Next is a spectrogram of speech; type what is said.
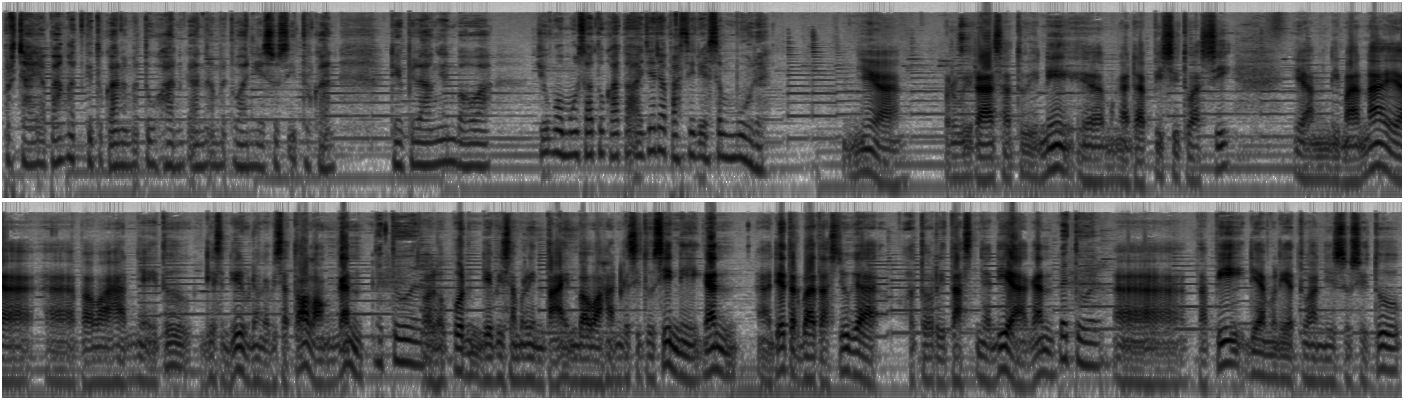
percaya banget gitu kan sama Tuhan kan sama Tuhan Yesus itu kan. Dia bilangin bahwa yuk ngomong satu kata aja dah pasti dia sembuh deh iya perwira satu ini ya menghadapi situasi yang di mana ya uh, bawahannya itu dia sendiri udah nggak bisa tolong kan? Betul. Walaupun dia bisa merintahin bawahan ke situ sini kan? Uh, dia terbatas juga otoritasnya dia kan? Betul. Uh, tapi dia melihat Tuhan Yesus itu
